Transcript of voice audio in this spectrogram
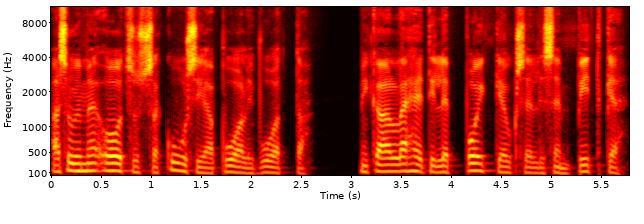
Asuimme Ootsussa kuusi ja puoli vuotta, mikä on lähetille poikkeuksellisen pitkä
